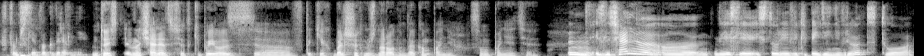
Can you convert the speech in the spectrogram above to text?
в том числе благодаря мне. Ну, то есть вначале это все-таки появилось э, в таких больших международных да, компаниях, само понятие? Изначально, э, если история Википедии не врет, то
